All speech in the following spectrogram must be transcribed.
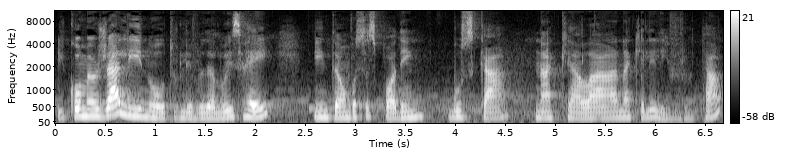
E como eu já li no outro livro da Luiz Rey, então vocês podem buscar naquela, naquele livro, tá?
